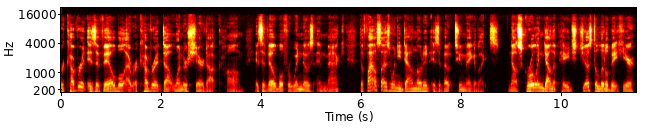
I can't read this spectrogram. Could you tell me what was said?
Recoverit is available at recoverit.wondershare.com. It's available for Windows and Mac. The file size when you download it is about 2 megabytes. Now scrolling down the page just a little bit here,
